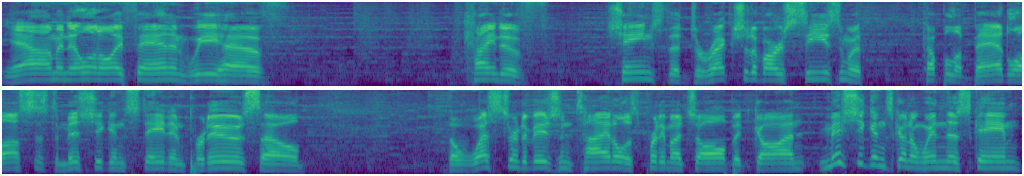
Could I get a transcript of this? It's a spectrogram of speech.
Yeah, I'm an Illinois fan, and we have kind of changed the direction of our season with a couple of bad losses to Michigan State and Purdue. So the Western Division title is pretty much all but gone. Michigan's going to win this game.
